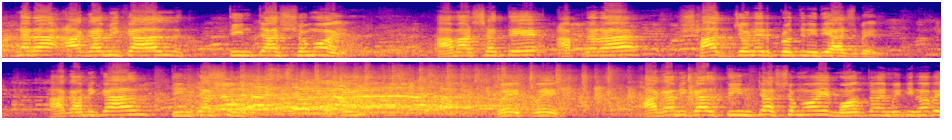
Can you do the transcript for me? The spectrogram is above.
আপনারা আগামীকাল তিনটার সময় আমার সাথে আপনারা সাতজনের প্রতিনিধি আসবেন। আগামীকাল তিনটার সময়। ওয়েট ওয়েট আগামীকাল তিনটার সময় মন্ত্রণালয় মিটিং হবে,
